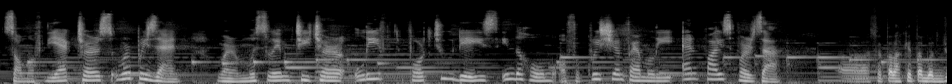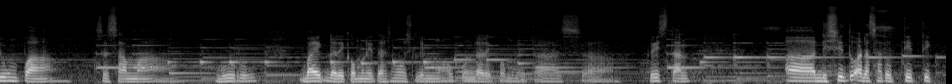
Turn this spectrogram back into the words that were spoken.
Some of the actors were present, where a Muslim teacher lived for two days in the home of a Christian family and vice versa. Uh, setelah kita berjumpa sesama guru, baik dari komunitas Muslim maupun dari komunitas uh, Kristen, uh, di situ ada satu titik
